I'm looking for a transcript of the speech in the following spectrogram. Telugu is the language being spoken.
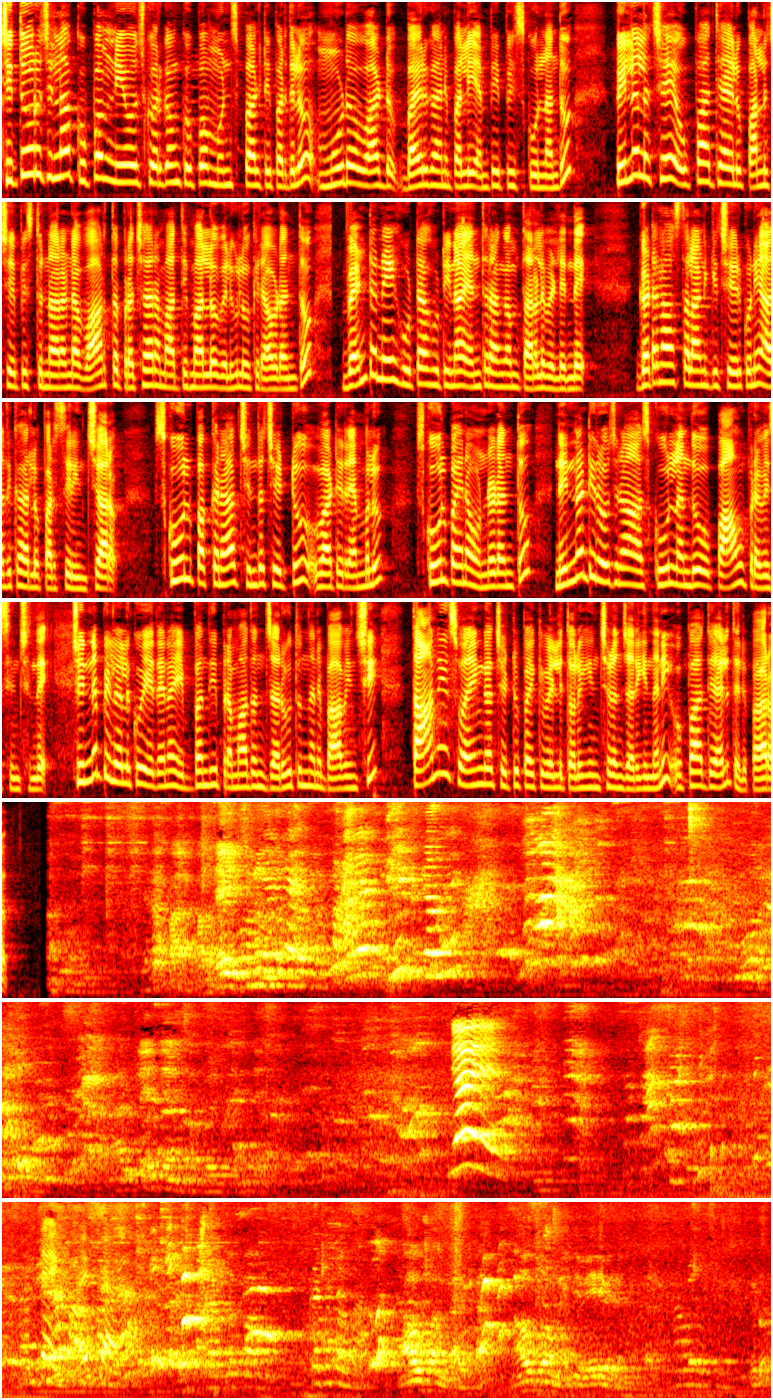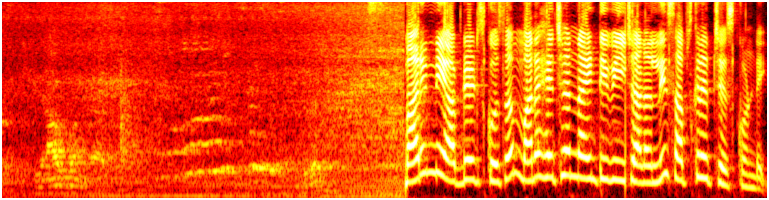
చిత్తూరు జిల్లా కుప్పం నియోజకవర్గం కుప్పం మున్సిపాలిటీ పరిధిలో మూడో వార్డు బైరుగానిపల్లి ఎంపీపీ స్కూల్ నందు పిల్లలచే ఉపాధ్యాయులు పనులు చేపిస్తున్నారన్న వార్త ప్రచార మాధ్యమాల్లో వెలుగులోకి రావడంతో వెంటనే హుటాహుటిన యంత్రాంగం తరలివెళ్ళింది ఘటనా స్థలానికి చేరుకుని అధికారులు పరిశీలించారు. స్కూల్ పక్కన చింత చెట్టు వాటి రెమ్మలు స్కూల్ పైన ఉండడంతో నిన్నటి రోజున ఆ స్కూల్ నందు పాము ప్రవేశించింది. చిన్న పిల్లలకు ఏదైనా ఇబ్బంది ప్రమాదం జరుగుతుందని భావించి తానే స్వయంగా చెట్టుపైకి వెళ్ళి తొలగించడం జరిగిందని ఉపాధ్యాయులు తెలిపారు. నావుపాం కాదు ఇక్కడ. నావుపాం అయితే వేరే విధంగా ఉంటుంది చూడు ఇది నావుపాం కాదు మరిన్ని అప్డేట్స్ కోసం మన హెచ్ఎన్ నైన్ టీవీ ఛానల్ని సబ్స్క్రైబ్ చేసుకోండి.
